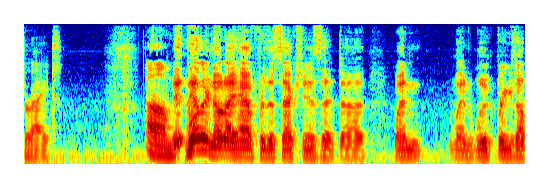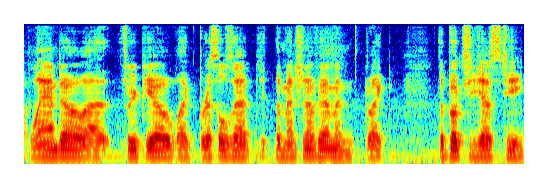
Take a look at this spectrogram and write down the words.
right. Um, the, the other note I have for this section is that uh, when when Luke brings up Lando, uh, 3PO like bristles at the mention of him, and like the book suggests he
